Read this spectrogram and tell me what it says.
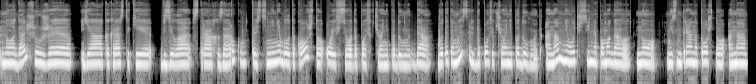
Ну а дальше уже я как раз-таки взяла страх за руку. То есть мне не было такого, что ой, все, да пофиг, что они подумают. Да, вот эта мысль, да пофиг, что они подумают, она мне очень сильно помогала. Но несмотря на то, что она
